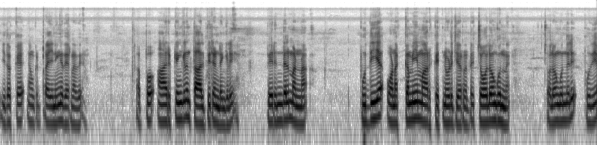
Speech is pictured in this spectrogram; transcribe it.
ഇതൊക്കെ നമുക്ക് ട്രെയിനിങ് തരുന്നത്. അപ്പോൾ ആർക്കെങ്കിലും താല്പര്യം ഉണ്ടെങ്കിൽ പെരിന്തൽമണ്ണ പുതിയ ഉണക്കമീൻ മാർക്കറ്റിനോട് ചേർന്നിട്ട് ചോലോങ്കുന്ന്. ചോലോങ്കുന്നിൽ പുതിയ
